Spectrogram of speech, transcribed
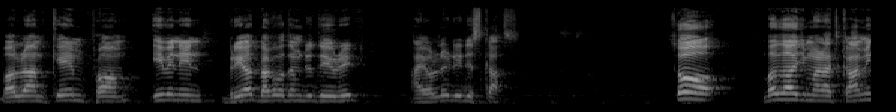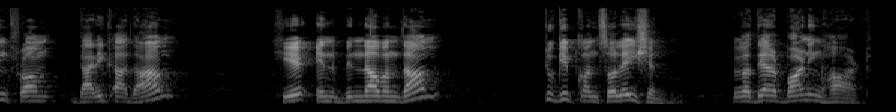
Balaram came from, even in Brihad Bhagavatam, did you read? I already discussed. So, Balaji Maharaj coming from Dwarika Dham, here in Vrindavan Dham, to give consolation, because they are burning heart.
